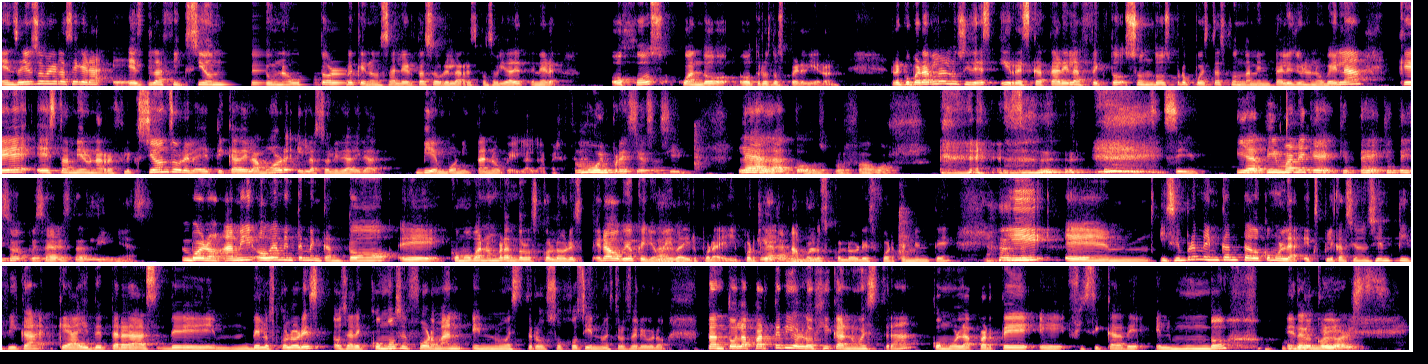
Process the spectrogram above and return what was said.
Ensayo sobre la ceguera es la ficción de un autor que nos alerta sobre la responsabilidad de tener ojos cuando otros los perdieron. Recuperar la lucidez y rescatar el afecto son dos propuestas fundamentales de una novela que es también una reflexión sobre la ética del amor y la solidaridad. Bien bonita novela, la verdad. Muy preciosa, sí. Léala todos, por favor. sí. ¿Y a ti, Mane, qué, te, qué te hizo pesar estas líneas? Bueno, a mí obviamente me encantó eh, cómo va nombrando los colores. Era obvio que yo me iba a ir por ahí porque amo los colores fuertemente. Y, em, y, siempre me ha encantado como la explicación científica que hay detrás de, de, los colores, o sea, de cómo se forman en nuestros ojos y en nuestro cerebro. Tanto la parte biológica nuestra como la parte eh, física del el mundo. Del colores.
